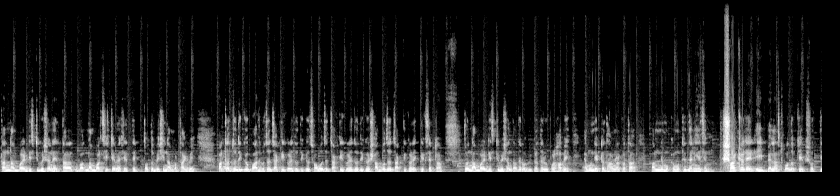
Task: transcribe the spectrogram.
তার নাম্বারের ডিস্ট্রিবিউশনে তার নাম্বার সিস্টেমে সে তত বেশি নাম্বার থাকবে। অর্থাৎ যদি কেউ পাঁচ বছর চাকরি করে, যদি কেউ ছ বছর চাকরি করে, যদি কেউ সাত বছর চাকরি করে এক্সেট্রা তো নাম্বারের ডিস্ট্রিবিউশন তাদের অভিজ্ঞতার উপর হবে। এমনই একটা ধারণার কথা মাননীয় মুখ্যমন্ত্রী জানিয়েছেন। সরকারের এই ব্যালান্সড পদক্ষেপ সত্যি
